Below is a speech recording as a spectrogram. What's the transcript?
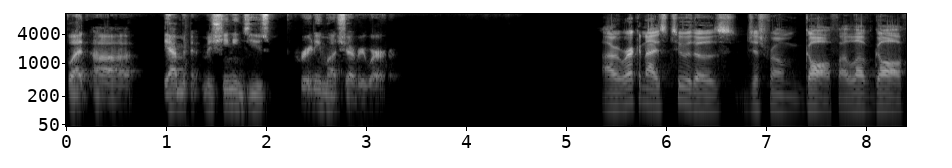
But uh, yeah, ma- machining's used pretty much everywhere. I recognize two of those just from golf. I love golf,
